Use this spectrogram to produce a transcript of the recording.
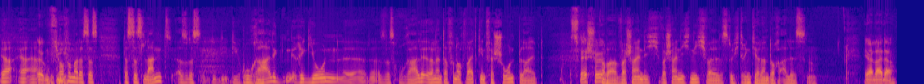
Ja, ja, ja. Irgendwie. Ich hoffe mal, dass das, dass das Land, also das, die, die, die rurale Region, äh, also das rurale Irland davon auch weitgehend verschont bleibt. Das wäre schön. Aber wahrscheinlich, wahrscheinlich nicht, weil es durchdringt ja dann doch alles. Ne? ja, leider.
